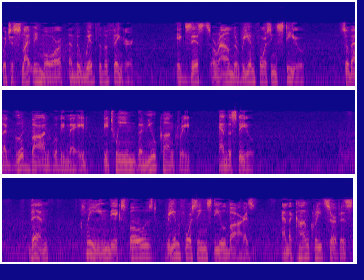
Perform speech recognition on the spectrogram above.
which is slightly more than the width of a finger, exists around the reinforcing steel so that a good bond will be made between the new concrete and the steel. Then, clean the exposed reinforcing steel bars and the concrete surface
